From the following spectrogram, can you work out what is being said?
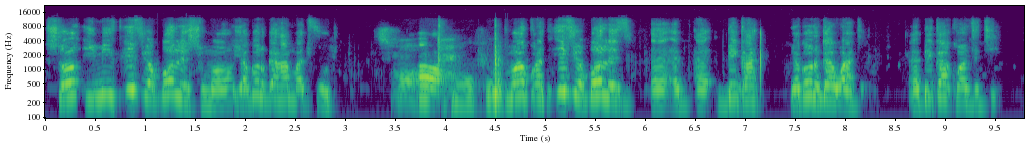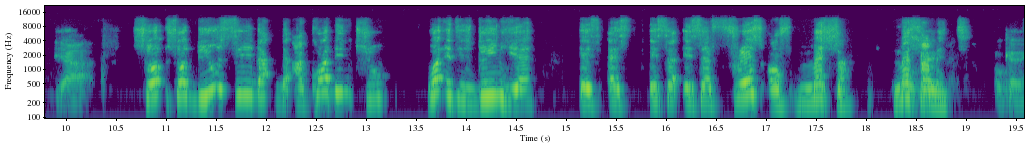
so it means if your bowl is small, you're going to get how much food? Small. Oh, Small food. More quantity. If your bowl is uh, uh, uh, bigger, you're going to get what? A bigger quantity. Yeah. So so do you see that the according to what it is doing here is a, is a, is a phrase of measure, measurement. Okay.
